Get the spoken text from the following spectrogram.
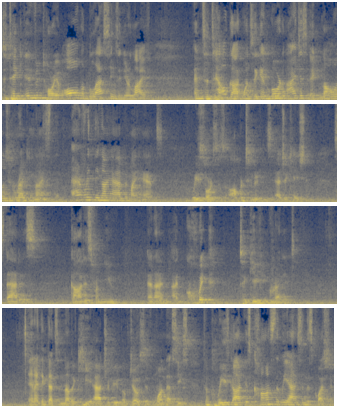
to take inventory of all the blessings in your life and to tell God once again, Lord, I just acknowledge and recognize that everything I have in my hands resources, opportunities, education status, God is from you. And I'm, I'm quick to give you credit. And I think that's another key attribute of Joseph. One that seeks to please God is constantly asking this question,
